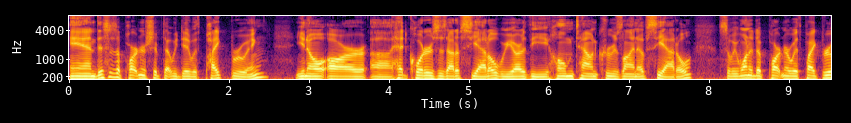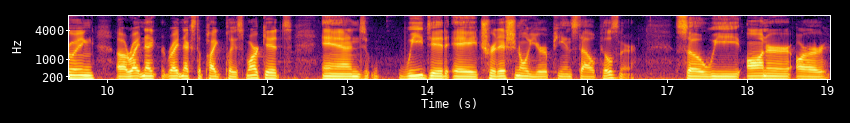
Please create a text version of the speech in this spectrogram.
And this is a partnership that we did with Pike Brewing. You know, our uh, headquarters is out of Seattle. We are the hometown cruise line of Seattle. So we wanted to partner with Pike Brewing uh, right, ne- right next to Pike Place Market. And we did a traditional European style Pilsner. So we honor our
